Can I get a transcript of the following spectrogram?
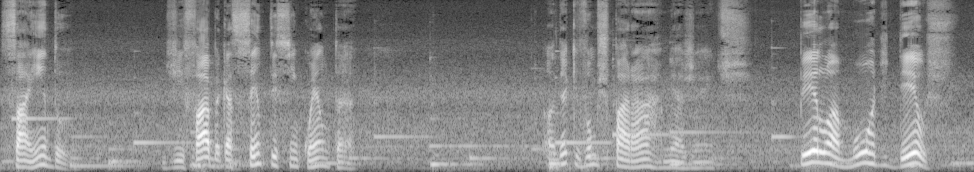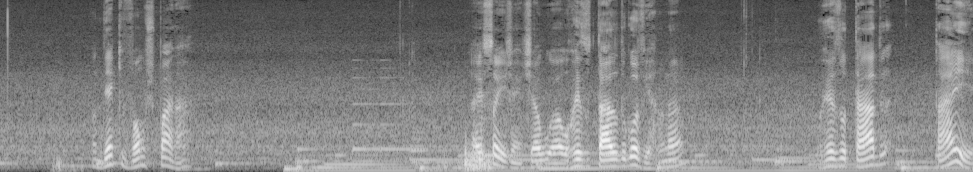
saindo de fábrica 150. Onde é que vamos parar, minha gente? Pelo amor de Deus. Onde é que vamos parar? É isso aí, gente. É o, é o resultado do governo, né? O resultado tá aí.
